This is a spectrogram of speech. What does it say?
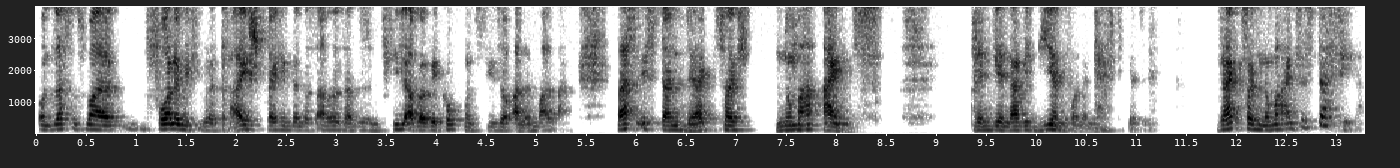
Und lass uns mal vornehmlich über drei sprechen, denn das andere ist ein bisschen viel, aber wir gucken uns diese alle mal an. Was ist dann Werkzeug Nummer eins, wenn wir navigieren wollen, heftiger sind? Werkzeug Nummer eins ist das hier.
